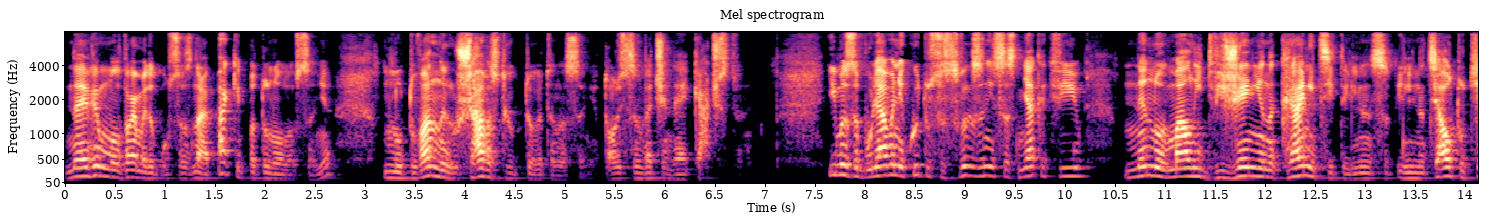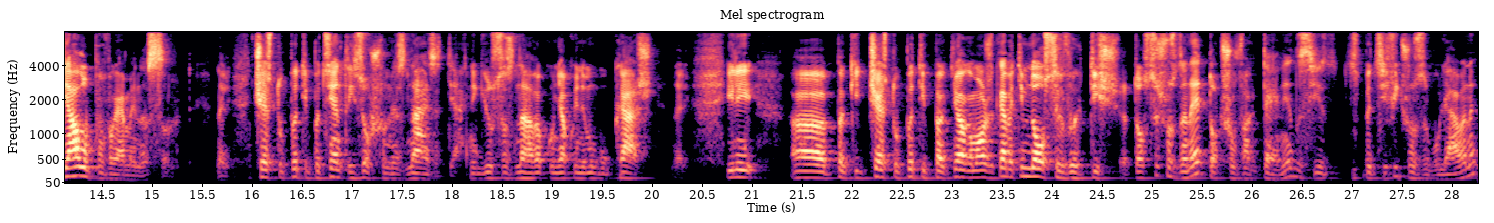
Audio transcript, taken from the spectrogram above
Не е имал време да го осъзнае. Пак е пътунал в съня, но това нарушава структурата на съня. Този сън вече не е качествен. Има заболявания, които са свързани с някакви ненормални движения на крайниците или на, или на цялото тяло по време на сън. Нали. Често пъти пациента изобщо не знае за тях, не ги осъзнава, ако някой не му го каже. Нали. Или а, пък и често пъти партньора може да каже, ти много се въртиш. А то всъщност да не е точно въртение, да си е специфично заболяване,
